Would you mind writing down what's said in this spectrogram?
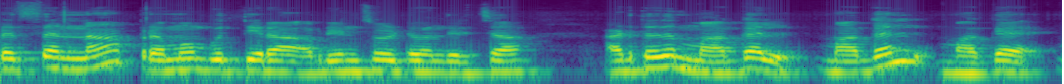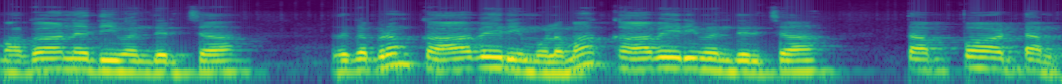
பிரசன்னா பிரம்மபுத்திரா அப்படின்னு சொல்லிட்டு வந்துருச்சா? அடுத்தது மகள் மகள் மக மகாநதி வந்துருச்சா? அதுக்கப்புறம் காவேரி மூலமா காவேரி வந்துருச்சா? தப்பாட்டம்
